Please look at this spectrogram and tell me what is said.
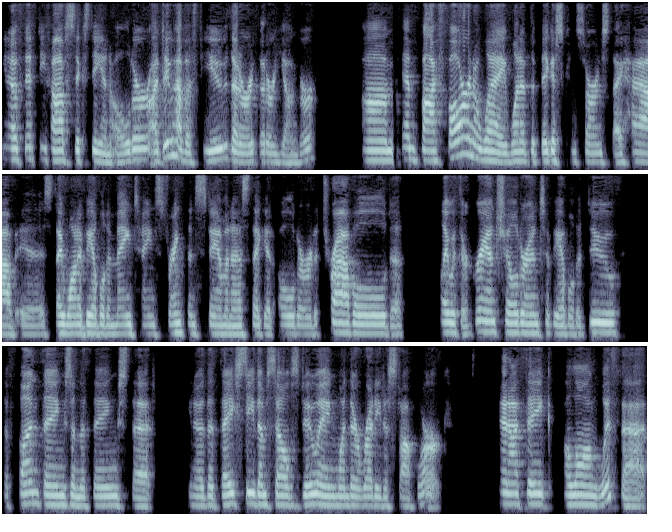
you know 55 60 and older. I do have a few that are that are younger. Um, and by far and away one of the biggest concerns they have is they want to be able to maintain strength and stamina as they get older to travel to play with their grandchildren to be able to do the fun things and the things that you know that they see themselves doing when they're ready to stop work. And i think along with that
